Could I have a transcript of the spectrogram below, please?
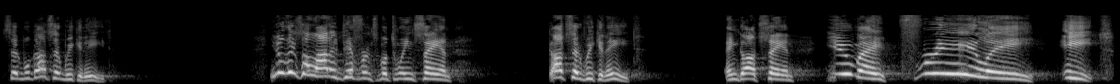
said, Well, God said we could eat. You know, there's a lot of difference between saying, God said we can eat, and God saying, You may freely eat.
